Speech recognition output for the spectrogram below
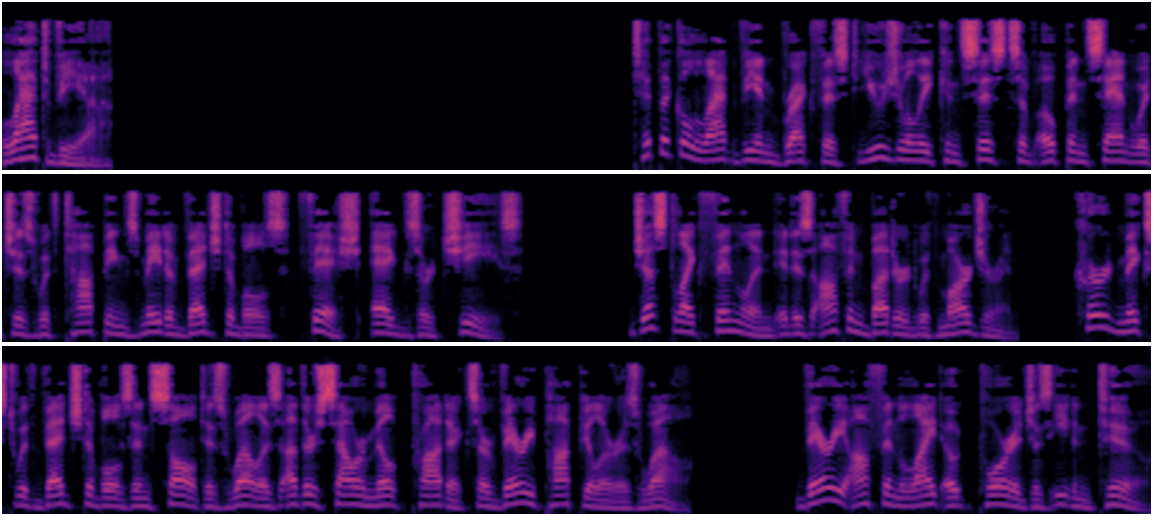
Latvia Typical Latvian breakfast usually consists of open sandwiches with toppings made of vegetables, fish, eggs or cheese. Just like Finland it is often buttered with margarine. Curd mixed with vegetables and salt as well as other sour milk products are very popular as well. Very often light oat porridge is eaten too.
